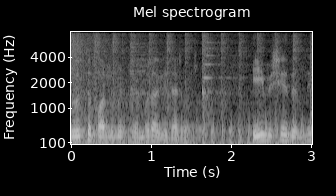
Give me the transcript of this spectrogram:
ಇವತ್ತು ಪಾರ್ಲಿಮೆಂಟ್ ಮೆಂಬರ್ ಆಗಿದ್ದಾರೆ ಈ ವಿಷಯದಲ್ಲಿ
